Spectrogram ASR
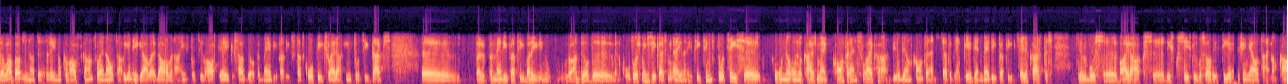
labi apzinoties arī, nu, ka valsts kancelē nav tā vienīgā vai galvenā institūcija valstī, arī, kas atbild par mēdīju vadības tāds kopīgs vairāk institūciju darbs. Par, par mediju pratību arī nu, atbild gan kultūras ministrija, kā es minēju, gan arī citas institūcijas. Un, un kā jau minēju, konferences laikā, divu dienu konferences, ceturtdien, piekdien, mediju pratību ceļa kartes, Tur būs uh, vairākas uh, diskusijas, kas būs veltītas tieši šim jautājumam, kā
